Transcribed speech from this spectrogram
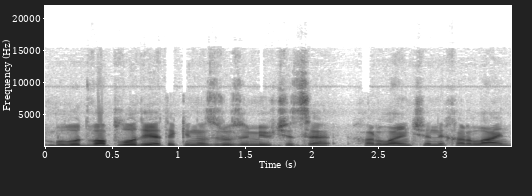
було два плоди, я так і не зрозумів, чи це Харлайн чи не Харлайн.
